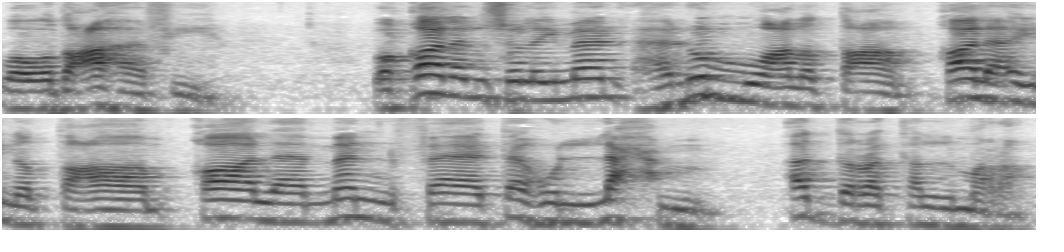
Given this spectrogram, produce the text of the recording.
ووضعها فيه. وقال لسليمان هلموا على الطعام. قال أين الطعام؟ قال من فاته اللحم أدرك المرق.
